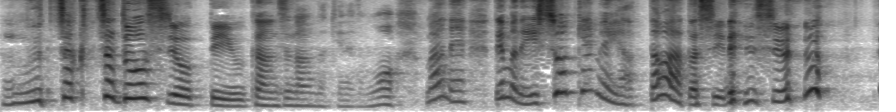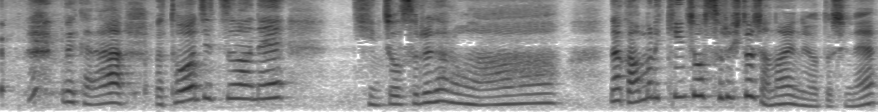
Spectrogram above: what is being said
むちゃくちゃどうしようっていう感じなんだけれども。まあねでもね一生懸命やったわ私練習。だから、まあ当日はね緊張するだろうな。なんかあんまり緊張する人じゃないのよ私ね。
